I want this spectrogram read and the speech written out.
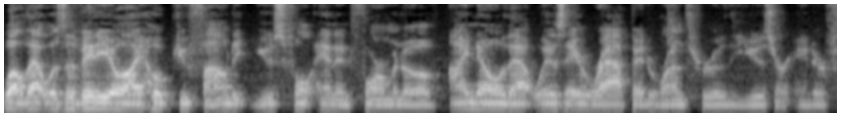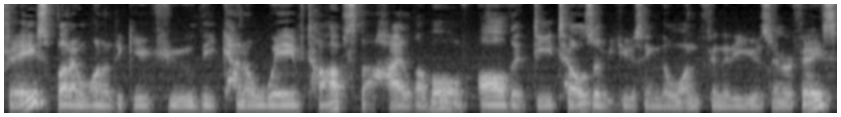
Well, that was the video. I hope you found it useful and informative. I know that was a rapid run through the user interface, but I wanted to give you the kind of wave tops, the high level of all the details of using the Onefinity user interface.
